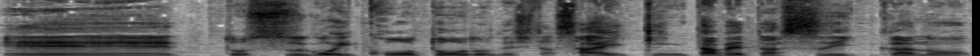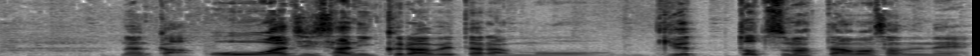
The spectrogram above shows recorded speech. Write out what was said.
えー、っとすごい高糖度でした。最近食べたスイカのなんか大味さに比べたらもうギュッと詰まった甘さでね。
